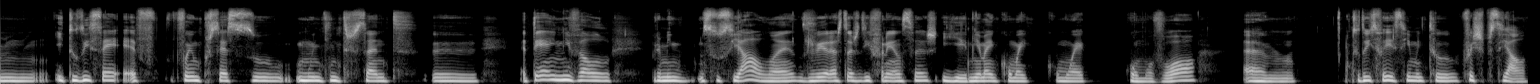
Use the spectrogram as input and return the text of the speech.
Um, e tudo isso é, é, foi um processo muito interessante, uh, até em nível, para mim, social, não é? De ver estas diferenças e a minha mãe, como é como, é, como avó, um, tudo isso foi assim muito, foi especial.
